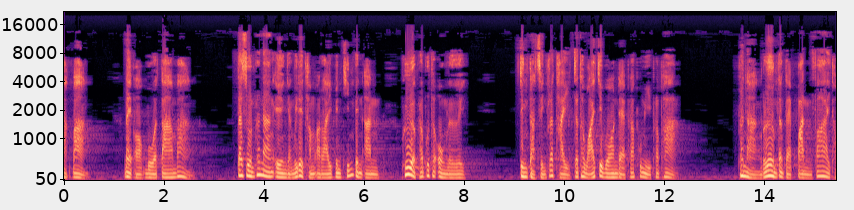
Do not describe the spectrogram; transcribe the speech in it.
าคบ้าง ได้ออกบัวตามบ้าง แต่ส่วนพระนางเองยังไม่ได้ทำอะไรเป็นชิ้นเป็นอัน เพื่อพระพุทธองค์เลย จึงตัดสินพระไทยจะถวายจีวรแด่พระผู้มีพระภาค พระนางเริ่มตั้งแต่ปั่นฝ้ายท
